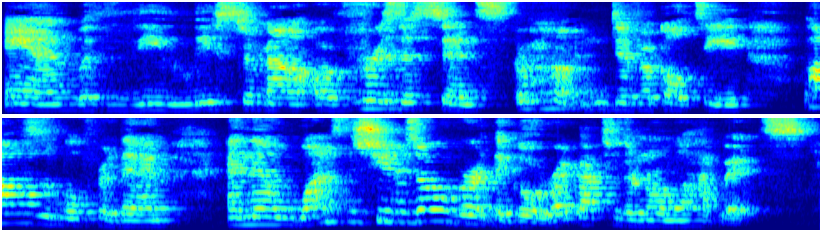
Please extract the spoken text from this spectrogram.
and with the least amount of resistance and difficulty possible for them. And then once the shoot is over, they go right back to their normal habits.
